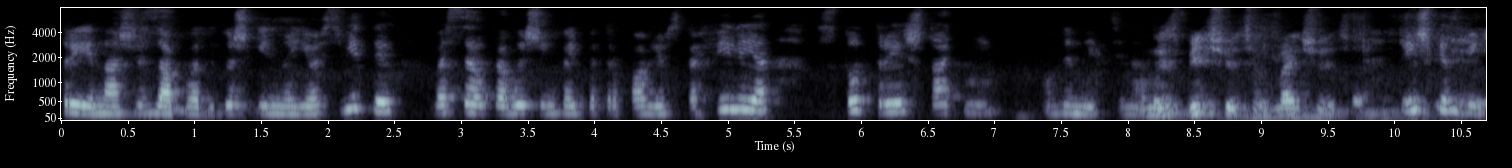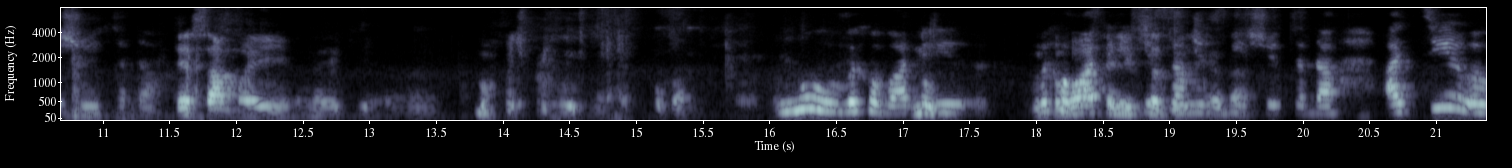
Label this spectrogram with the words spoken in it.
три наші заклади дошкільної освіти, Веселка, Вишенька і Петропавлівська філія, 103 штатні одиниці. на Вони збільшуються, зменшуються. Трішки збільшується, так. Да. Те саме, і на які, е, ну, хоч приблизно так побачимо. Ну, вихователі, вихователі ті самі садочка, да? збільшуються, да. А ці е,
